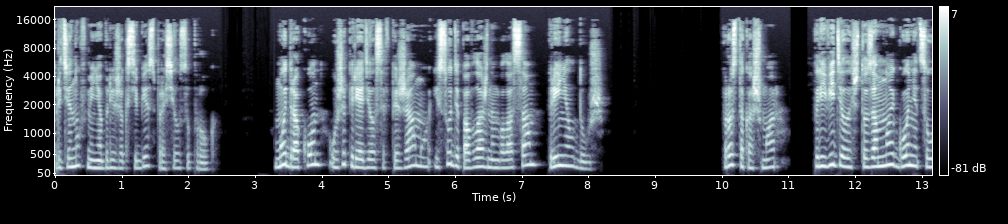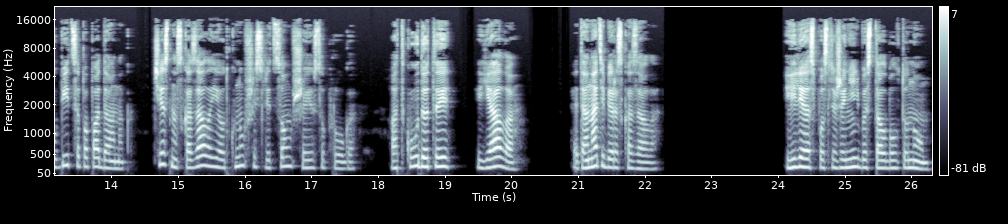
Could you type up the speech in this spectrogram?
Притянув меня ближе к себе, спросил супруг. Мой дракон уже переоделся в пижаму и, судя по влажным волосам, принял душ. Просто кошмар. Привиделось, что за мной гонится убийца-попаданок. Честно сказала я, уткнувшись лицом в шею супруга. «Откуда ты?» «Яла». «Это она тебе рассказала?» Илиас после женитьбы стал болтуном.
